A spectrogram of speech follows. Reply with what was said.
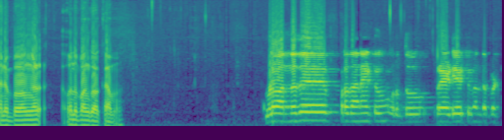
അനുഭവങ്ങൾ ഒന്ന് പങ്കുവെക്കാമോ? നമ്മൾ വന്നത് പ്രധാനമായിട്ടും ഉറുദു റേഡിയോ ആയിട്ട് ബന്ധപ്പെട്ട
